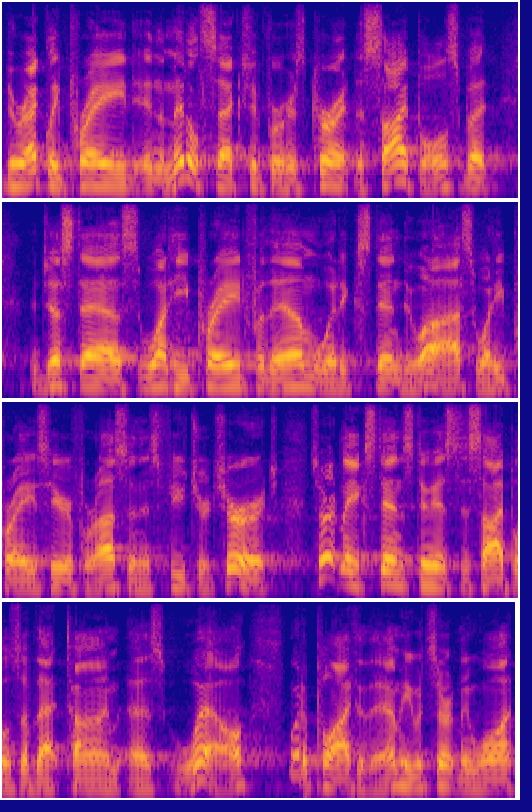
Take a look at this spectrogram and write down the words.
directly prayed in the middle section for his current disciples, but just as what he prayed for them would extend to us, what he prays here for us in his future church certainly extends to his disciples of that time as well. Would apply to them. He would certainly want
